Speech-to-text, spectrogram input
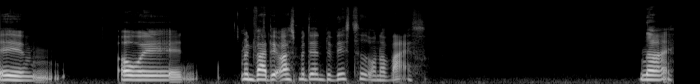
Øhm, og øh, Men var det også med den bevidsthed undervejs? nej,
